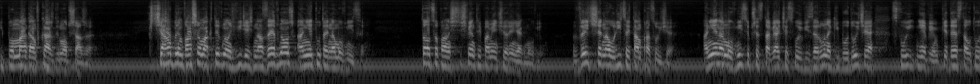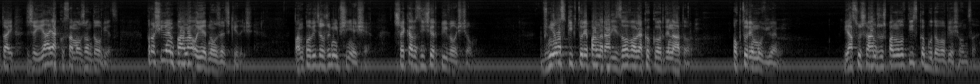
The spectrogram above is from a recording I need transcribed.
i pomagam w każdym obszarze. Chciałbym Waszą aktywność widzieć na zewnątrz, a nie tutaj na mównicy. To, co Pan świętej pamięci Ryniak mówił. Wyjdźcie na ulicę i tam pracujcie. A nie na mównicy przedstawiajcie swój wizerunek i budujcie swój, nie wiem, piedestał tutaj, że ja jako samorządowiec. Prosiłem Pana o jedną rzecz kiedyś. Pan powiedział, że mi przyniesie. Czekam z niecierpliwością. Wnioski, które Pan realizował jako koordynator, o którym mówiłem. Ja słyszałem, że już Pan lotnisko budował w Jasiące.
